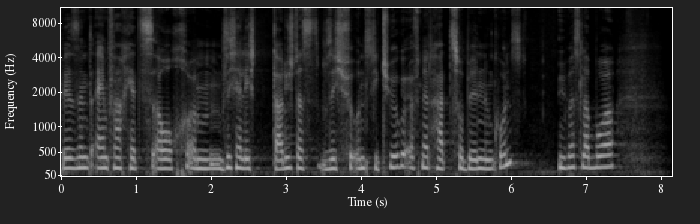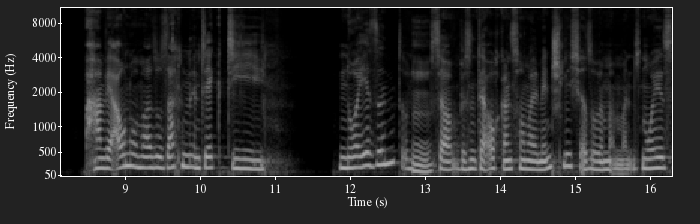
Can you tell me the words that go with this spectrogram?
Wir sind einfach jetzt auch ähm, sicherlich dadurch, dass sich für uns die Tür geöffnet hat zur bildenden Kunst übers Labor, haben wir auch noch mal so Sachen entdeckt, die neu sind. Und mhm. ja, wir sind ja auch ganz normal menschlich. Also wenn man was Neues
